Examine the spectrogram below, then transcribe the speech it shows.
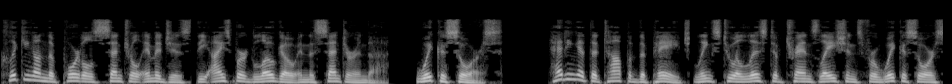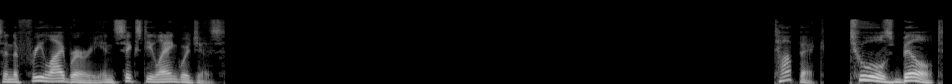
Clicking on the portal's central images the iceberg logo in the center and the Wikisource heading at the top of the page links to a list of translations for Wikisource and the free library in 60 languages. Tools built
